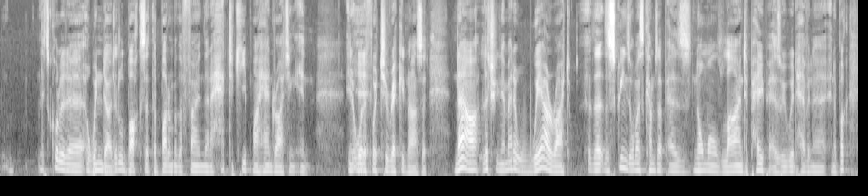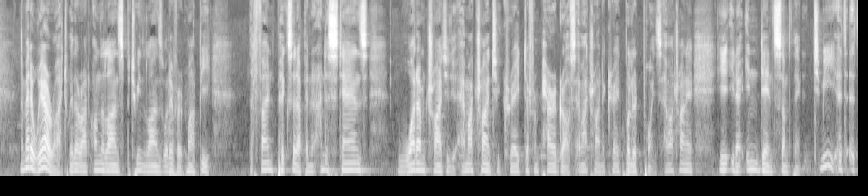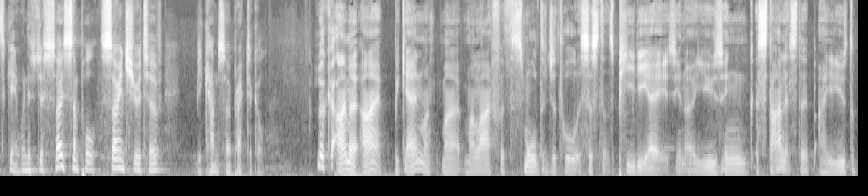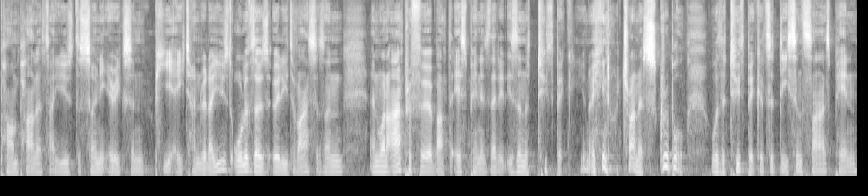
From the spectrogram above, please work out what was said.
let's call it a, a window, a little box at the bottom of the phone that I had to keep my handwriting in in yeah. order for it to recognize it. Now, literally, no matter where I write, the, the screen almost comes up as normal lined paper as we would have in a, in a book. No matter where I write, whether I write on the lines, between the lines, whatever it might be, the phone picks it up and it understands what I'm trying to do. Am I trying to create different paragraphs? Am I trying to create bullet points? Am I trying to, you know, indent something? To me, it, it's again when it's just so simple, so intuitive, becomes so practical? Look, I'm a. I began my, my, my life with small digital assistants, PDAs. You know, using a stylus. That I used the Palm Pilot. I used the Sony Ericsson P800. I used all of those early devices, and and what I prefer about the S Pen is that it isn't a toothpick. You know, you're not trying to scribble with a toothpick. It's a decent sized pen.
